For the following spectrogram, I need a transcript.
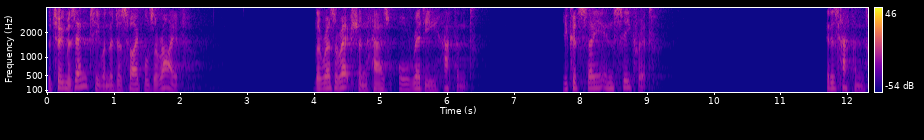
The tomb is empty when the disciples arrive. The resurrection has already happened. You could say in secret. It has happened.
